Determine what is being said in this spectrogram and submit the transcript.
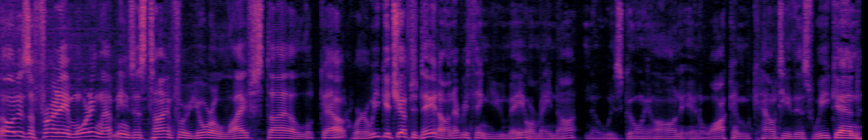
Well, it is a Friday morning. That means it's time for your lifestyle lookout, where we get you up to date on everything you may or may not know is going on in Whatcom County this weekend.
